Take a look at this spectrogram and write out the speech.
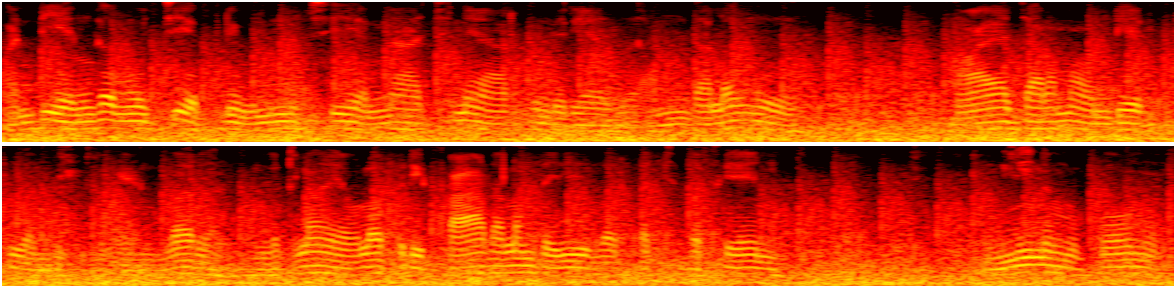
வண்டி எங்கே போச்சு எப்படி விழுந்துச்சு என்ன ஆச்சுன்னு யாருக்கும் தெரியாது அந்த அளவு மாயத்தனமாக வண்டி எடுத்து வந்துருக்கேன் பாரு இங்கிட்டலாம் எவ்வளோ பெரிய காடெல்லாம் தெரியுது பாரு பச்சை பசேன்னு இன்னும் நம்ம போகணும்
